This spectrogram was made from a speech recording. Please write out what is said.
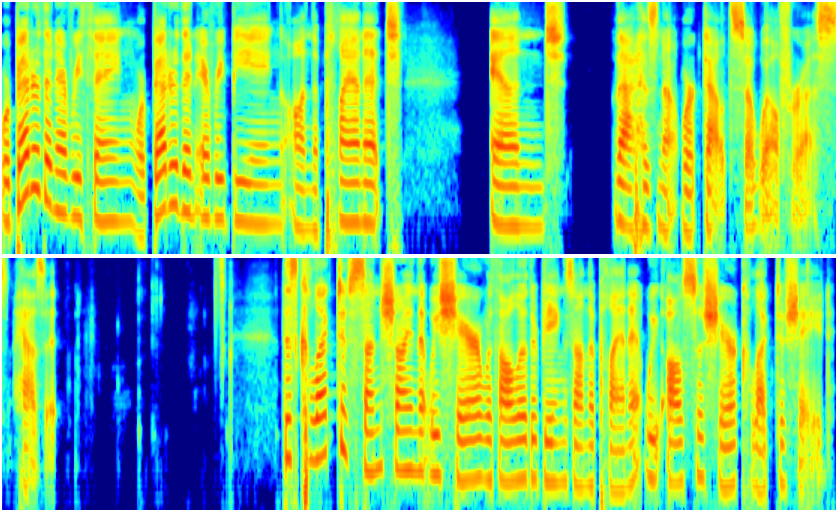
we're better than everything, we're better than every being on the planet, and that has not worked out so well for us, has it? This collective sunshine that we share with all other beings on the planet, we also share collective shade.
